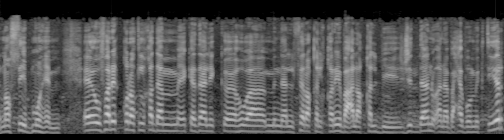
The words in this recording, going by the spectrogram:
نصيب مهم. وفريق كرة القدم كذلك هو من الفرق القريبة على قلبي جدا وأنا بحبهم كثير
